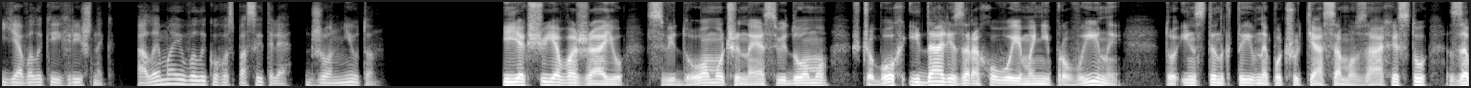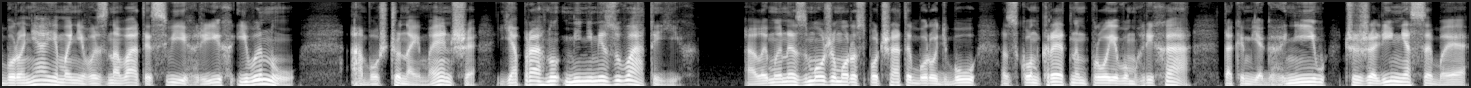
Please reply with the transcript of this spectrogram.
Я великий грішник, але маю великого Спасителя Джон Ньютон. І якщо я вважаю, свідомо чи несвідомо, що Бог і далі зараховує мені провини, то інстинктивне почуття самозахисту забороняє мені визнавати свій гріх і вину, або щонайменше я прагну мінімізувати їх. Але ми не зможемо розпочати боротьбу з конкретним проявом гріха, таким як гнів чи жаління себе,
